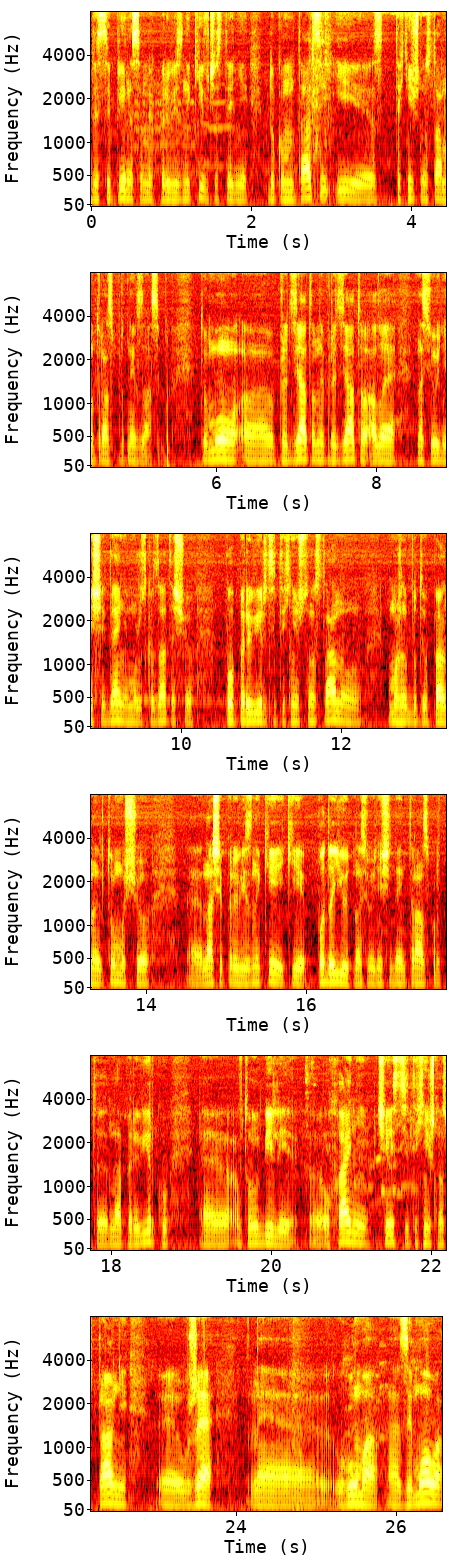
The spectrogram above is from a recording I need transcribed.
дисципліни самих перевізників в частині документації і технічного стану транспортних засобів. Тому е, предвзято, не предвзято, але на сьогоднішній день я можу сказати, що по перевірці технічного стану можна бути впевнений в тому, що е, наші перевізники, які подають на сьогоднішній день транспорт е, на перевірку, е, автомобілі е, охайні, чисті, технічно справні, е, вже е, гума е, зимова,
